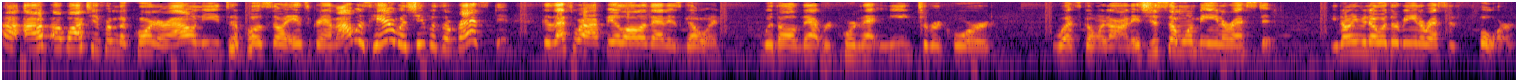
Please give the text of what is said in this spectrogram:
I, I, watch it from the corner. I don't need to post on Instagram. I was here when she was arrested because that's where I feel all of that is going with all that record, that need to record what's going on. It's just someone being arrested. You don't even know what they're being arrested for.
